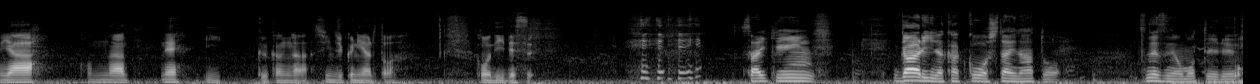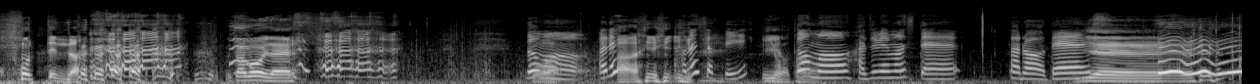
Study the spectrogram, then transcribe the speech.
いやーこんなねいい空間が新宿にあるとは。コーディーです。最近ガーリーな格好をしたいなと常々思っている。思ってんだ。歌ボーイです。どうも。今あれ？あいい話しちゃっていい？いいよ。どうもはじめまして。太郎イです。エーイ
